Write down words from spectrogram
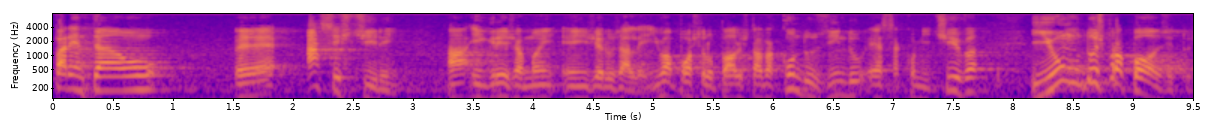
para então é, assistirem à igreja mãe em Jerusalém. E o apóstolo Paulo estava conduzindo essa comitiva e um dos propósitos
